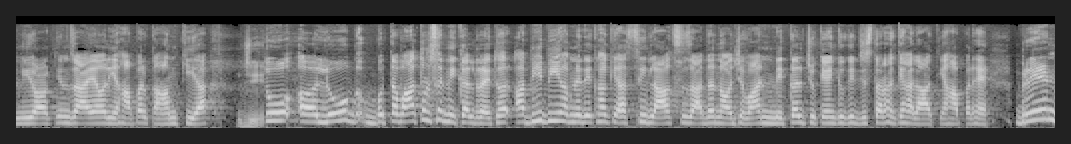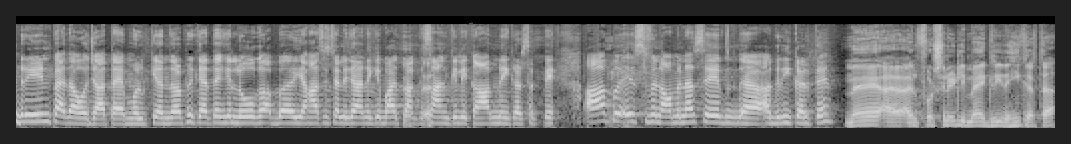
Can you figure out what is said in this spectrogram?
न्यूयॉर्कियंस आए और यहाँ पर काम किया तो लोग तवातुर से निकल रहे थे और अभी भी हमने देखा कि अस्सी लाख से ज़्यादा नौजवान निकल चुके हैं क्योंकि जिस तरह के हालात यहाँ पर हैं। ब्रेन ड्रेन पैदा हो जाता है मुल्क के अंदर और फिर कहते हैं कि लोग अब यहाँ से चले जाने के बाद पाकिस्तान के लिए काम नहीं कर सकते। आप इस फिनोमिना से अग्री करते हैं? मैं अनफॉर्चुनेटली मैं एग्री नहीं करता।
